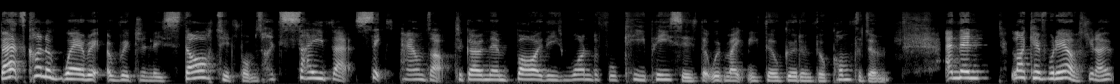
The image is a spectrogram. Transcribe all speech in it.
that's kind of where it originally started from. So I'd save that six pounds up to go and then buy these wonderful key pieces that would make me feel good and feel confident. And then, like everybody else, you know,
